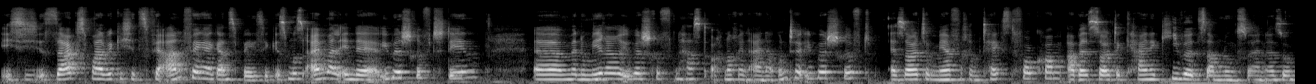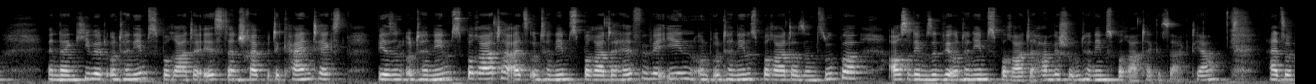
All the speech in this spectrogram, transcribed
ich, ich sag's mal wirklich jetzt für Anfänger ganz basic. Es muss einmal in der Überschrift stehen, ähm, wenn du mehrere Überschriften hast, auch noch in einer Unterüberschrift. Es sollte mehrfach im Text vorkommen, aber es sollte keine Keyword-Sammlung sein. Also wenn dein Keyword Unternehmensberater ist, dann schreib bitte keinen Text, wir sind Unternehmensberater, als Unternehmensberater helfen wir Ihnen und Unternehmensberater sind super. Außerdem sind wir Unternehmensberater, haben wir schon Unternehmensberater gesagt, ja? Also,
